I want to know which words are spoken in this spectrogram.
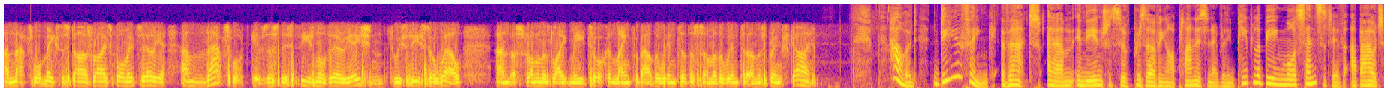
and that's what makes the stars rise four minutes earlier. And that's what gives us this seasonal variation that we see so well. And astronomers like me talk at length about the winter, the summer, the winter, and the spring sky. Howard, do you think that, um, in the interest of preserving our planet and everything, people are being more sensitive about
